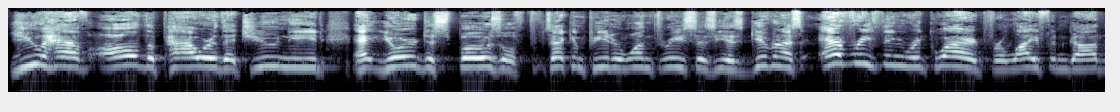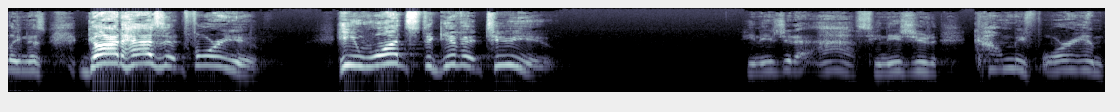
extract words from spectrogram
You have all the power that you need at your disposal. 2 Peter 1 3 says, He has given us everything required for life and godliness. God has it for you, He wants to give it to you. He needs you to ask, He needs you to come before Him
